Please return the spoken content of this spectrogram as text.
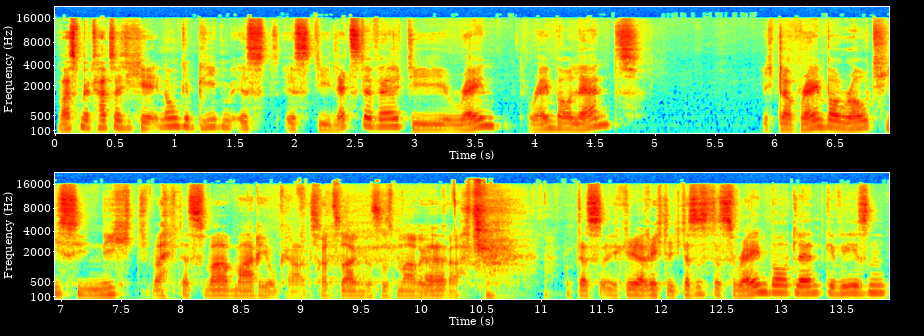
Was mir tatsächlich in Erinnerung geblieben ist, ist die letzte Welt, die Rain, Rainbow Land, ich glaube, Rainbow Road hieß sie nicht, weil das war Mario Kart. Ich gerade sagen, das ist Mario äh, Kart. Das, ja, richtig. Das ist das Rainbow Land gewesen.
